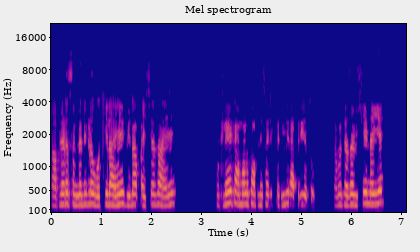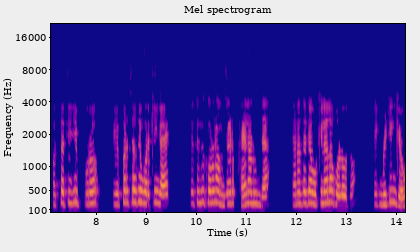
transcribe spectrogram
तर आपल्याकडे संघटनेकडे वकील आहे बिना पैशाचा आहे. कुठल्याही कामाला तो आपल्यासाठी कधीही रात्री येतो. त्यामुळे त्याचा विषय नाही आहे फक्त ती जी पुरं पेपरचं जे वर्किंग आहे ते तुम्ही करून आमच्याकडे फाईल आणून द्या. त्यानंतर त्या वकिलाला बोलवतो. एक मिटिंग घेऊ.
